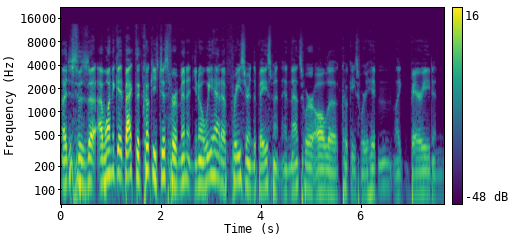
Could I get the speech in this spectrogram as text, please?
I just was. Uh, I want to get back to cookies just for a minute. You know, we had a freezer in the basement, and that's where all the cookies were hidden, like buried. And but it, w-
